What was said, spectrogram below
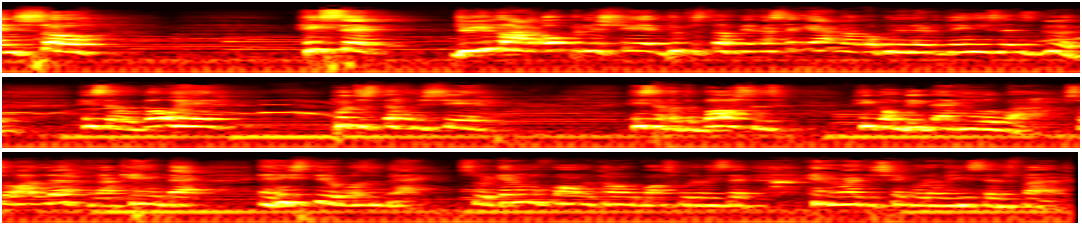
And so he said, Do you know how to open the shed, put the stuff in? I said, Yeah, I know how to open and everything. He said, It's good. He said, Well, go ahead, put the stuff in the shed. He said, But the boss is, he gonna be back in a little while. So I left and I came back and he still wasn't back. So he got on the phone and called the boss, whatever. He said, Can I write the check, whatever? He said, It's fine.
